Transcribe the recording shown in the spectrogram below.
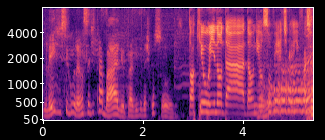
leis de segurança de trabalho pra vida das pessoas. assim. Toque o hino da, da União Soviética aí. Assim,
